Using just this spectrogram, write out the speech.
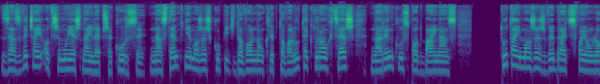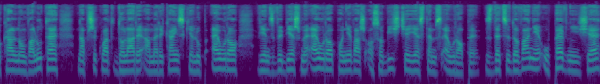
Zazwyczaj otrzymujesz najlepsze kursy. Następnie możesz kupić dowolną kryptowalutę, którą chcesz na rynku spot Binance. Tutaj możesz wybrać swoją lokalną walutę, na przykład dolary amerykańskie lub euro, więc wybierzmy euro, ponieważ osobiście jestem z Europy. Zdecydowanie upewnij się,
